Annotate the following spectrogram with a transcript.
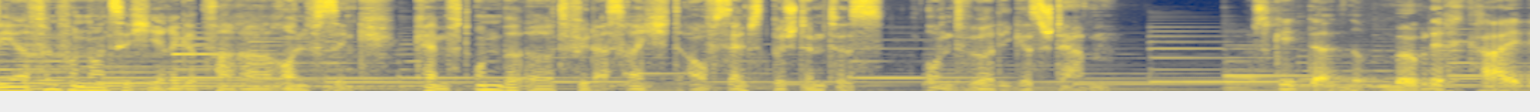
Der 95-jährige Pfarrer Rolf Sick kämpft unbeirrt für das Recht auf selbstbestimmtes und würdiges Sterben. Es gibt eine Möglichkeit,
